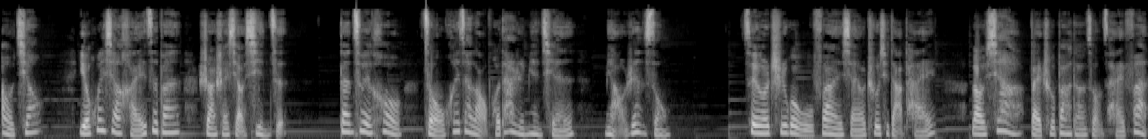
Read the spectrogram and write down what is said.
傲娇，也会像孩子般耍耍小性子，但最后总会在老婆大人面前秒认怂。翠娥吃过午饭，想要出去打牌，老夏摆出霸道总裁范：“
